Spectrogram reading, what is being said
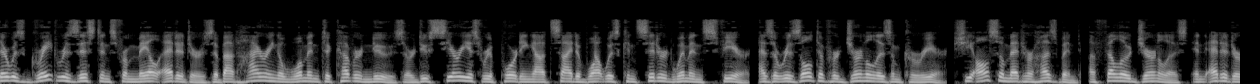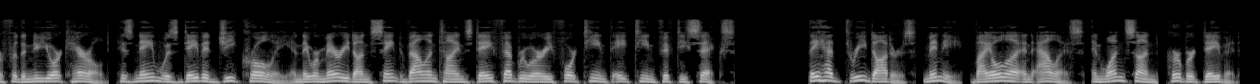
There was great resistance from male editors about hiring a woman to cover news or do serious reporting outside of what was considered women's sphere. As a result of her journalism career, she also met her husband, a fellow journalist and editor for the New York Herald. His name was David G. Croly and they were married on St. Valentine's Day, February 14, 1856. They had three daughters, Minnie, Viola and Alice, and one son, Herbert David.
